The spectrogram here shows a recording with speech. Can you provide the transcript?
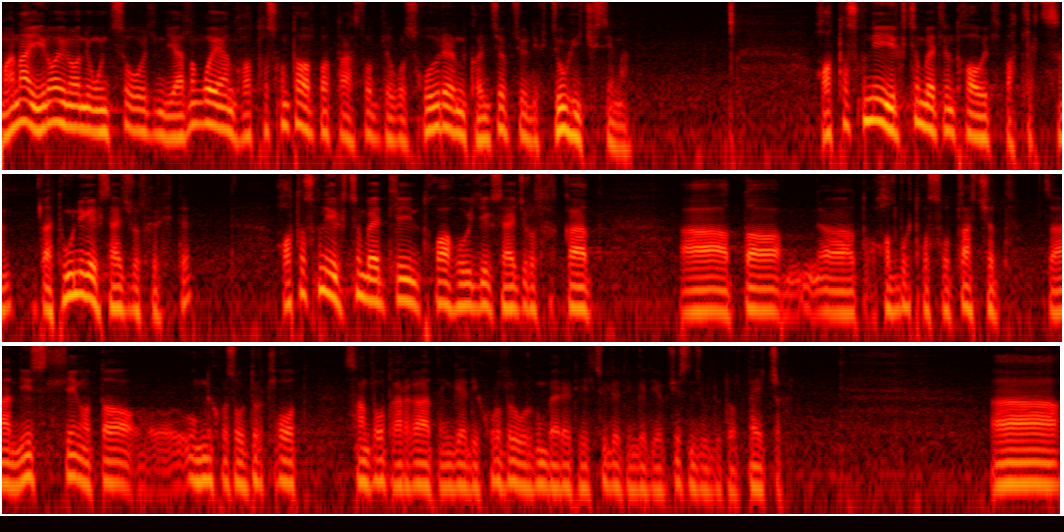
Манай 92 оны үндсэн хуулинд ялангуяа хот тосгонтой холбоотой асуудлыг бас хуураар нь концепцүүд их зөв хийчихсэн юм аа. Хот тосгоны эргэцэн байдлын тухай хууль батлагдсан. За түүнийг их сайжруулах хэрэгтэй. Хот тосгоны эргэцэн байдлын тухай хуулийг сайжруулах гад одоо холбогдох судлаачид за нийслэлийн одоо өмнөх бас удирдлагууд саналууд гаргаад ингээд их хурл руу өргөн бариад хилцүүлээд ингээд явж исэн зүйлүүд бол байж байгаа. Аа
